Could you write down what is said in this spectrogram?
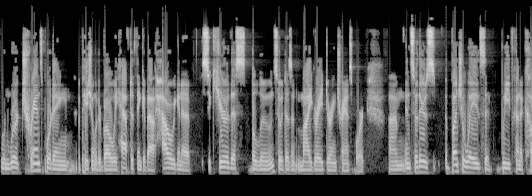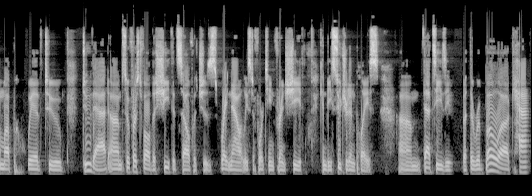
when we're transporting a patient with Reboa, we have to think about how are we going to secure this balloon so it doesn't migrate during transport. Um, and so there's a bunch of ways that we've kind of come up with to do that. Um, so first of all, the sheath itself, which is right now at least a 14 French sheath, can be sutured in place. Um, that's easy. But the Reboa cat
